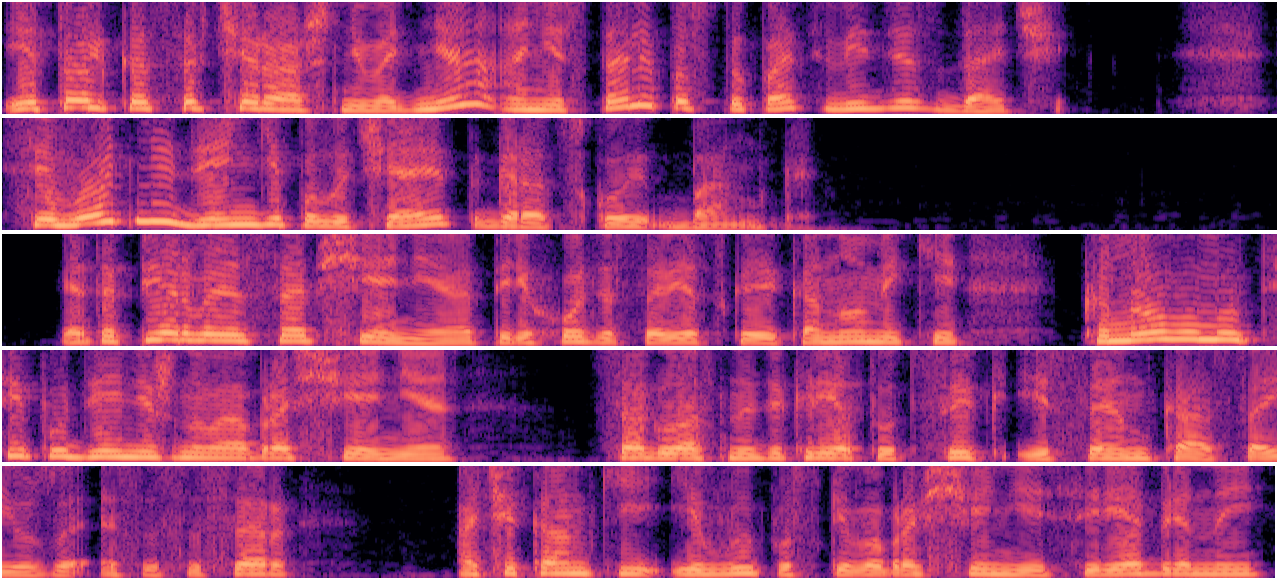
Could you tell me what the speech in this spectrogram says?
и только со вчерашнего дня они стали поступать в виде сдачи. Сегодня деньги получает городской банк. Это первое сообщение о переходе советской экономики к новому типу денежного обращения, согласно декрету ЦИК и СНК Союза СССР о чеканке и выпуске в обращение серебряной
